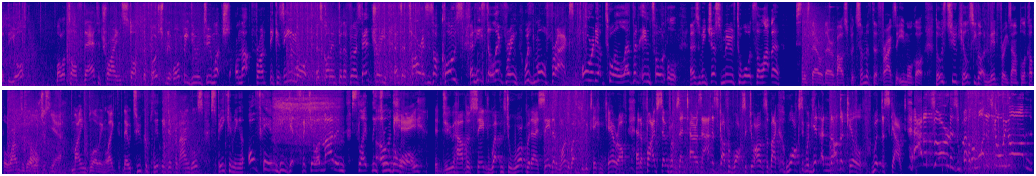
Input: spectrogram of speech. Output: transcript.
with the AWP. Molotov there to try and stop the push, but it won't be doing too much on that front because imoRR has gone in for the first entry and Xantares is up close and he's delivering with more frags. Already up to 11 in total as we just move towards the latter was there or thereabouts, but some of the frags that imoRR got, those two kills he got in mid, for example, a couple rounds ago, oh, were just yeah. mind-blowing. Like, they were two completely different angles. Speaking of him, he gets the kill on maden slightly through okay. the wall. They do have those saved weapons to work with. I say that one of the weapons will be taken care of, and a 5-7 from Xantares and a scout from Woxic to answer back. Woxic would get another kill with the scout, and a third as well. What is going on?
